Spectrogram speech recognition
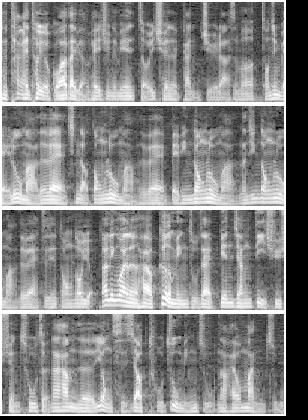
大概都有国家代表可以去那边走一圈的感觉啦。什么重庆北路嘛，对不对？青岛东路嘛，对不对？北平东路嘛，南京东路嘛，对不对？这些通通都有。那另外呢，还有各民族在边疆地区选出者，那他们的用词是叫土著民族，那还有满族。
